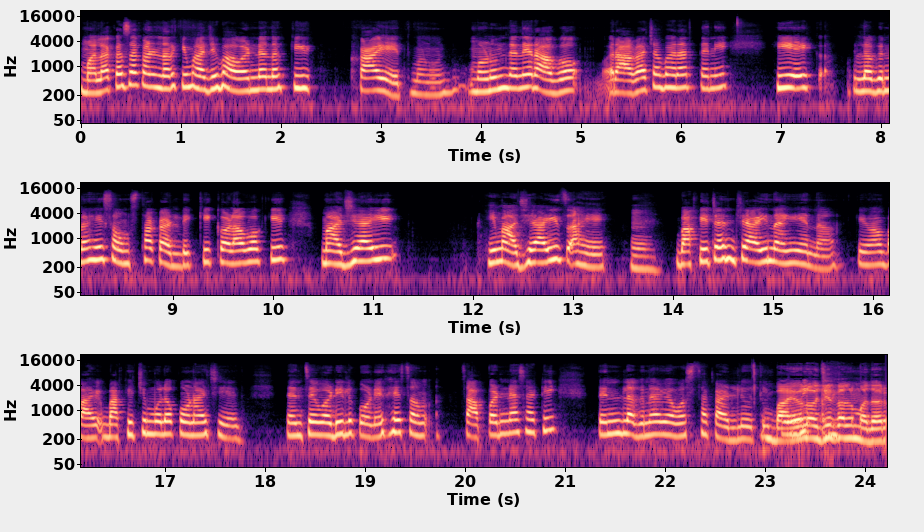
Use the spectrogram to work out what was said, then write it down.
मला कसं कळणार की माझी भावंड नक्की काय आहेत म्हणून? म्हणून त्याने राग रागाच्या भरात त्यांनी ही एक लग्न ही संस्था काढली की कळावं की माझी आई ही माझी आईच आहे. बाकीच्यांची आई नाही आहे ना. किंवा बा बाकीची मुलं कोणाची आहेत? त्यांचे वडील कोण आहेत? हे सापडण्यासाठी त्यांनी लग्न व्यवस्था काढली होती. बायोलॉजिकल मदर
